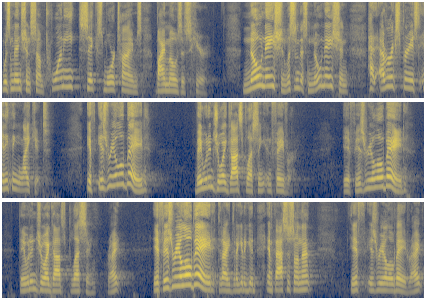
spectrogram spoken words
was mentioned some 26 more times by Moses here. No nation, listen to this, no nation had ever experienced anything like it. If Israel obeyed, they would enjoy God's blessing and favor. If Israel obeyed, they would enjoy God's blessing, right? If Israel obeyed, did I, did I get a good emphasis on that? If Israel obeyed, right?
